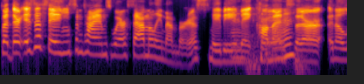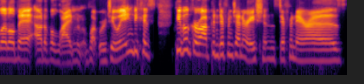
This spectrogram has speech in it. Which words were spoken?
But there is a thing sometimes where family members maybe make comments Mhm. that are in a little bit out of alignment with what we're doing because people grow up in different generations, different eras.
